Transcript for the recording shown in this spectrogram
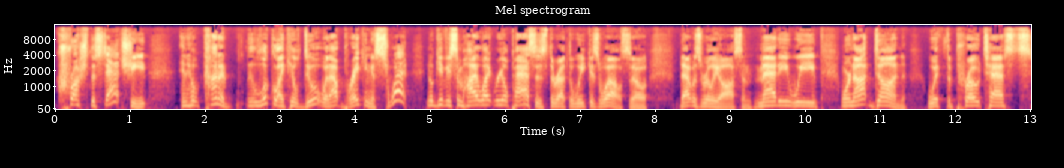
crush the stat sheet and he'll kind of look like he'll do it without breaking a sweat. And he'll give you some highlight reel passes throughout the week as well. So that was really awesome. Maddie, we, we're not done with the protests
